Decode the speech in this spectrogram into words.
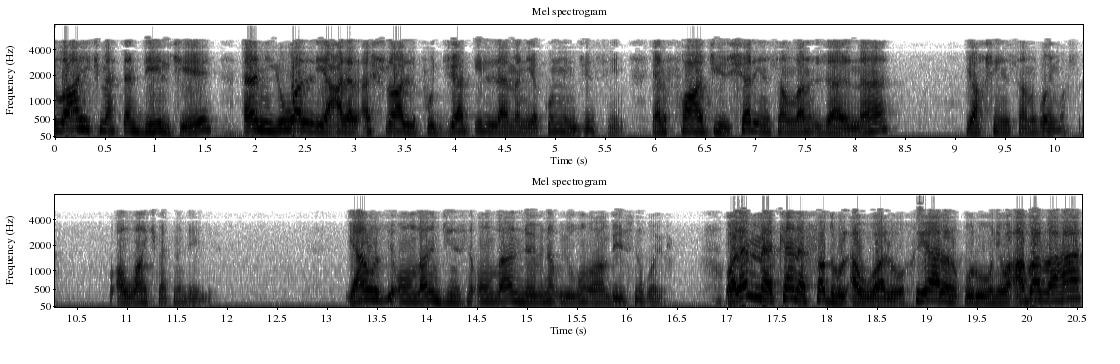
ilahi hikmətdən deyil ki, ən yuvalli aləl əşral fuccal illə mən yekun min cinsihim. Yəni facir, şər insanların üzərinə yaxşı insanı qoyması. Bu Allahın hikmətindən deyildir. Yalnız onların cinsini, onların növünə uyğun olan birisini qoyur. ولما كان الصدر الأول خيار القرون وأبرها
